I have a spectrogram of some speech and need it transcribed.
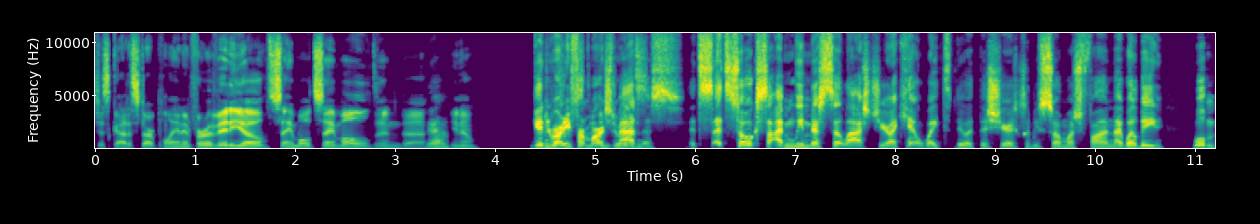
just got to start planning for a video. Same old, same old. And uh, Yeah. you know, Getting ready for March. Madness. It's it's so exciting. I mean, we missed it last year. I can't wait to do it this year. It's gonna be so much fun. I will be. Well,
